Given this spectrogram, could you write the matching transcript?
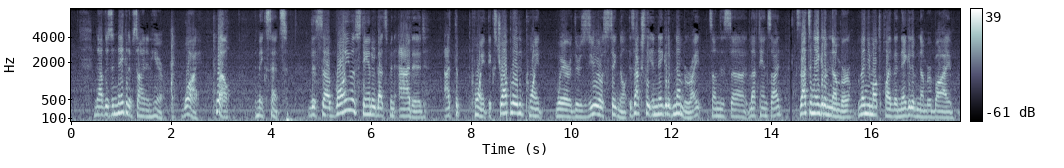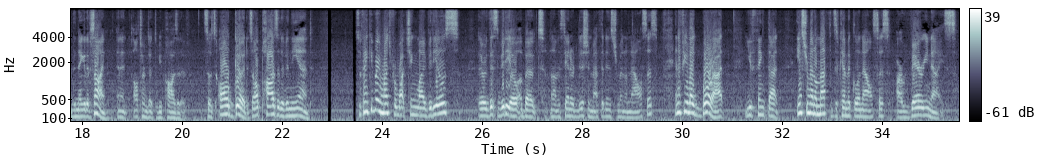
Now there's a negative sign in here. Why? Well, it makes sense. This uh, volume of standard that's been added at the point, extrapolated point where there's zero signal is actually a negative number, right? It's on this uh, left-hand side. So that's a negative number. Then you multiply the negative number by the negative sign, and it all turns out to be positive. So it's all good. It's all positive in the end. So thank you very much for watching my videos or this video about um, the standard addition method instrumental analysis. And if you like Borat, you think that instrumental methods of chemical analysis are very nice.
